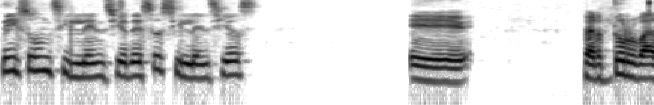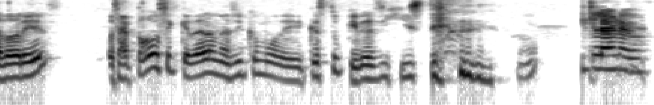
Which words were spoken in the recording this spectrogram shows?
se hizo un silencio, de esos silencios eh, perturbadores. O sea, todos se quedaron así como de, ¿qué estupidez dijiste? Claro.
